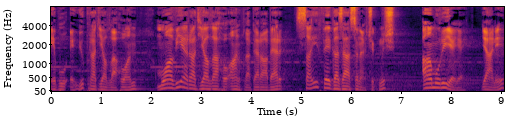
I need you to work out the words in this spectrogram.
Ebu Eyyub radıyallahu an Muaviye radıyallahu anh'la beraber Saife gazasına çıkmış, Amuriye'ye yani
